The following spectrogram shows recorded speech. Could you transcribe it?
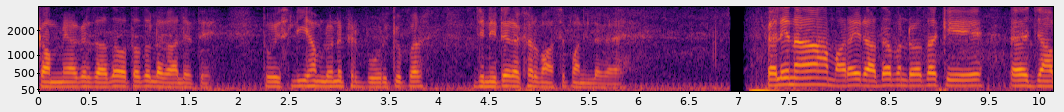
कम है, अगर ज़्यादा होता तो लगा लेते। तो इसलिए हम लोगों ने फिर बोर के ऊपर जनरेटर रखकर वहाँ से पानी लगाया है। पहले ना हमारा इरादा बन रहा था कि जहाँ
